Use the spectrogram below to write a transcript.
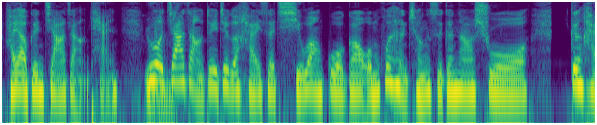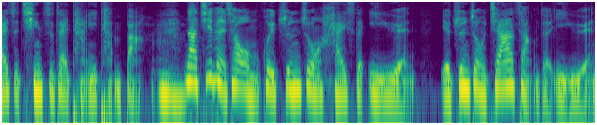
还要跟家长谈。如果家长对这个孩子的期望过高，我们会很诚实跟他说。跟孩子亲自再谈一谈吧。嗯，那基本上我们会尊重孩子的意愿，也尊重家长的意愿。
